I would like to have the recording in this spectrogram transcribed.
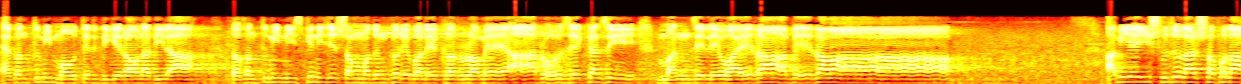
এখন তুমি মৌতের দিকে রওনা দিলা। তখন তুমি নিজকে নিজে সম্বোধন করে বলে, খরমে আর যে কাজী, মঞ্জেলে ওয়াই রাবে রাওয়া আমি এই সুজলা সফলা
